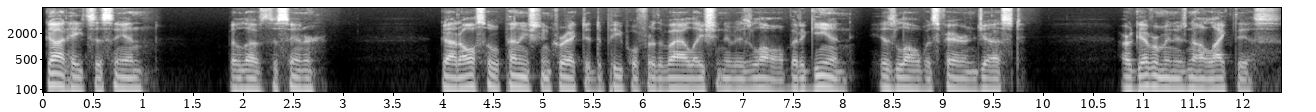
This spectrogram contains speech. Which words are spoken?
God hates the sin, but loves the sinner. God also punished and corrected the people for the violation of his law, but again, his law was fair and just. Our government is not like this,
